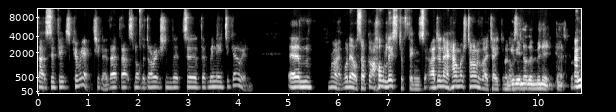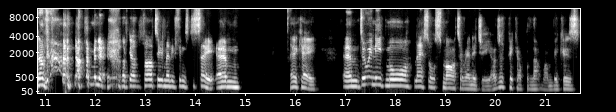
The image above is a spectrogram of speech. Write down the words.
that's if it's correct. You know that that's not the direction that uh, that we need to go in. Um, Right. What else? I've got a whole list of things. I don't know how much time have I taken. I'll give you another minute, Caspar. Another another minute. I've got far too many things to say. Um, okay. Um, do we need more, less, or smarter energy? I'll just pick up on that one because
